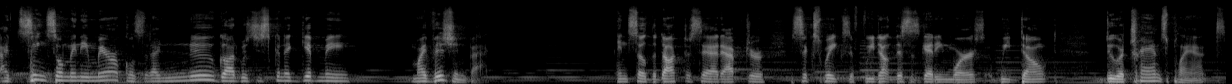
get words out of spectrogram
I'd seen so many miracles that I knew God was just going to give me my vision back. And so the doctor said after six weeks, if we don't, this is getting worse, we don't do a transplant,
